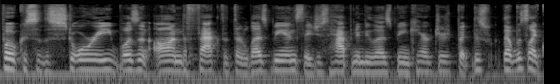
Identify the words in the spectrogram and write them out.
focus of the story wasn't on the fact that they're lesbians, they just happen to be lesbian characters, but this that was like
